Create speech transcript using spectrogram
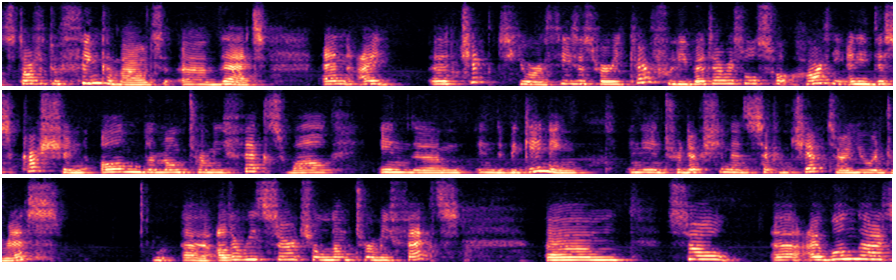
started to think about uh, that. And I uh, checked your thesis very carefully, but there is also hardly any discussion on the long-term effects. While in the in the beginning, in the introduction and second chapter, you address uh, other research on long-term effects. Um, so uh, I wondered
